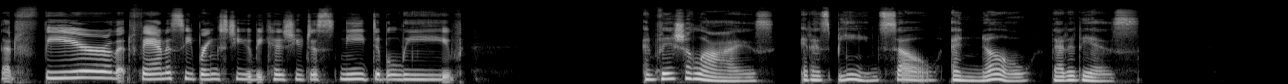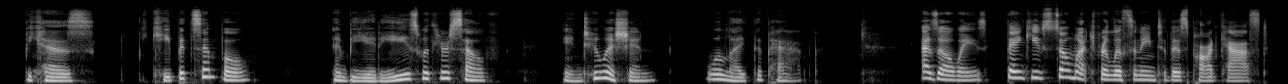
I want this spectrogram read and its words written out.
That fear that fantasy brings to you because you just need to believe. And visualize it as being so and know that it is. Because keep it simple and be at ease with yourself, intuition will light the path. As always, thank you so much for listening to this podcast.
